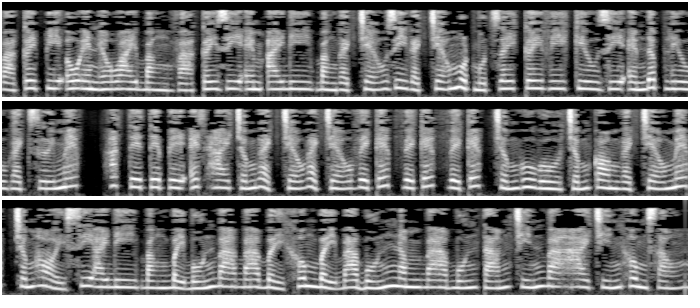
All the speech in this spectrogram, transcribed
và kponly bằng và kgmid bằng gạch chéo g gạch chéo một một giây kvqgmw gạch dưới mép https 2 gạch chéo gạch chéo www google com gạch chéo map hỏi cid bằng 743370734534893296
